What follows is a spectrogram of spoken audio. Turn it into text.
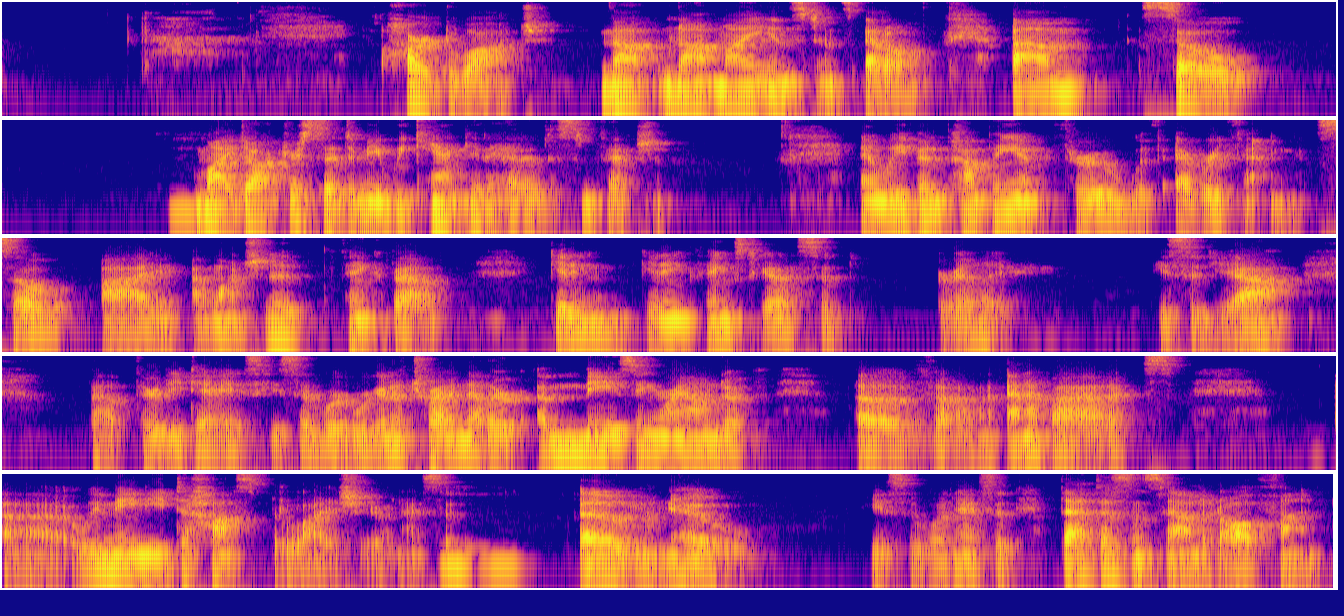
God. Hard to watch. Not not my instance at all. Um, so my doctor said to me, "We can't get ahead of this infection." and we've been pumping it through with everything. So I, I want you to think about getting getting things together. I said, really? He said, yeah. About 30 days. He said, we're, we're going to try another amazing round of, of uh, antibiotics. Uh, we may need to hospitalize you. And I said, Mhm. oh no. He said, what? And I said, that doesn't sound at all fun.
